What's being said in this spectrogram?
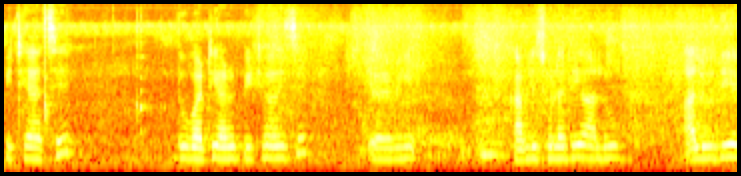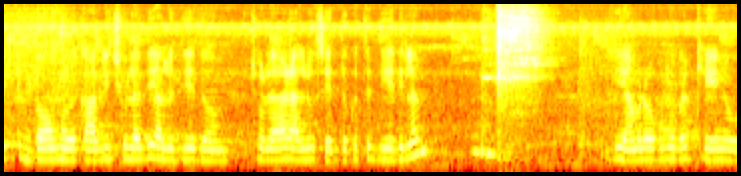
পিঠে আছে। দু বাটি আরও পিঠে হয়েছে। এবার আমি কাবলি ছোলা দিয়ে আলু আলু দিয়ে একটু দম হবে, কাবলি ছোলা দিয়ে আলু দিয়ে দম। ছোলা আর আলু সেদ্ধ করতে দিয়ে দিলাম। দিয়ে আমরা ওগুলো এবার খেয়ে নেব।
